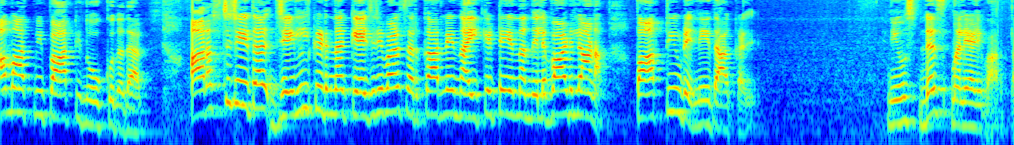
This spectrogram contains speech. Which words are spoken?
ആം ആദ്മി പാർട്ടി നോക്കുന്നത്. അറസ്റ്റ് ചെയ്താൽ ജയിലിൽ കിടന്ന കേജ്രിവാൾ സർക്കാരിനെ നയിക്കട്ടെ എന്ന നിലപാടിലാണ് പാർട്ടിയുടെ നേതാക്കൾ. ന്യൂസ് ഡെസ്ക് മലയാളി വാർത്ത.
